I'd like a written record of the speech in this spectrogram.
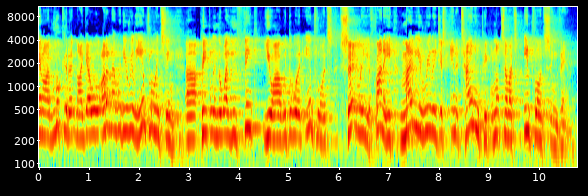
and, I look at it and I go, well, I don't know whether you're really influencing uh, people in the way you think you are with the word influence. Certainly you're funny. Maybe you're really just entertaining people, not so much influencing them.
